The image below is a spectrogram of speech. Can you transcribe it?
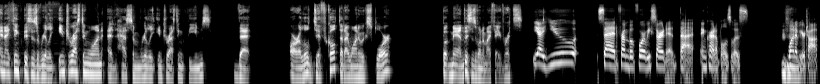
And I think this is a really interesting one and has some really interesting themes that are a little difficult that I want to explore. But man, this is one of my favorites. Yeah, you said from before we started that Incredibles was one of Mhm. your top.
